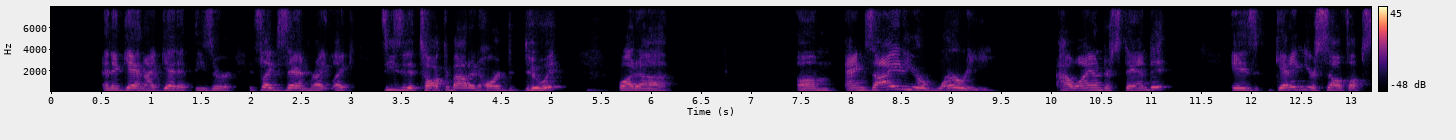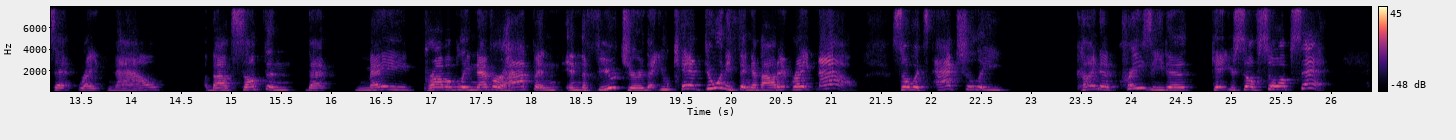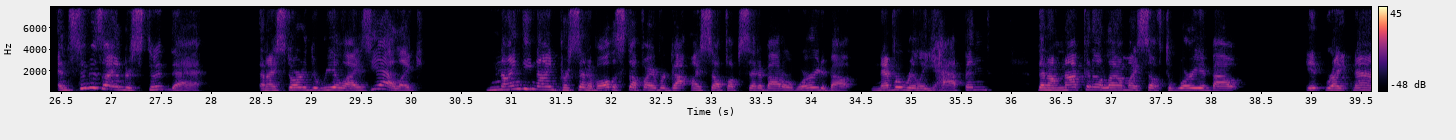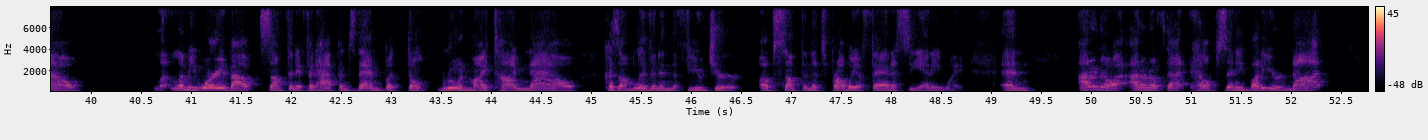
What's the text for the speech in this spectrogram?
And again, I get it. These are, it's like Zen, right? Like it's easy to talk about it, hard to do it. But uh, um, anxiety or worry, how I understand it, is getting yourself upset right now about something that may probably never happen in the future that you can't do anything about it right now. So it's actually kind of crazy to get yourself so upset. And soon as I understood that, and I started to realize, yeah, like 99% of all the stuff I ever got myself upset about or worried about never really happened, then I'm not going to allow myself to worry about it right now. L- let me worry about something if it happens then, but don't ruin my time now because I'm living in the future of something that's probably a fantasy anyway. And I don't know. I, I don't know if that helps anybody or not,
